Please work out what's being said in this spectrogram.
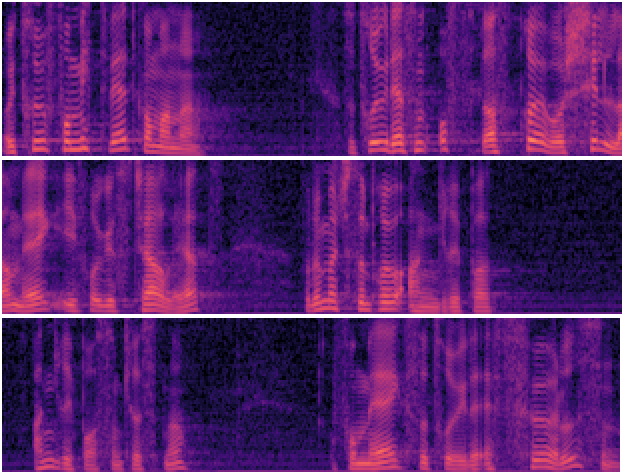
Og jeg tror For mitt vedkommende så tror jeg det som oftest prøver å skille meg ifra Guds kjærlighet For det er mye som prøver å angripe, angripe oss som kristne. Og For meg så tror jeg det er følelsen.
